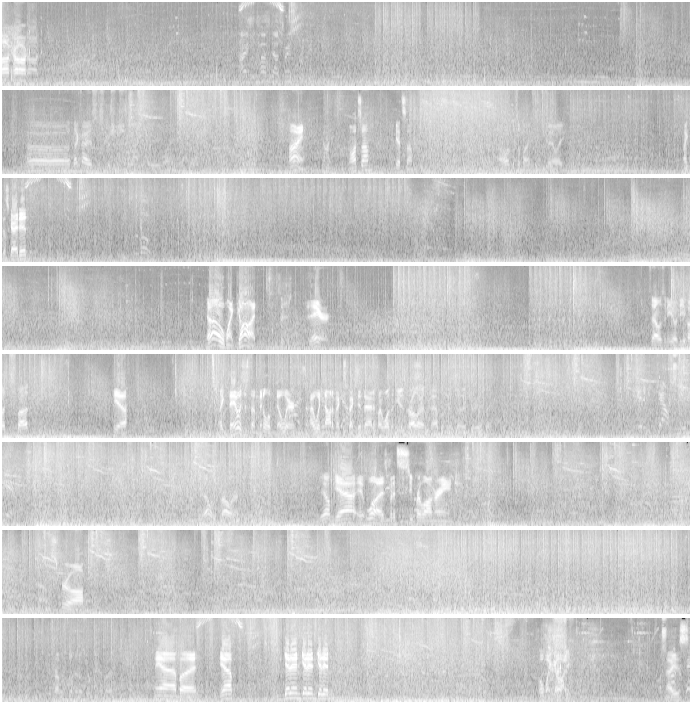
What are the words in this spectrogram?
Honk honk. Eyes on hostile transport vehicle. Uh, that guy is suspicious. Really lying to himself. Fine. Come on. You want some? Get some. Oh, what's a mine? Bailey. Like this guy did. Oh my god! They're just there. That was an EOD HUD spot. Yeah. Like, that was just in the middle of nowhere. I would not have expected that if I wasn't using Crawler on the map on the other side of the tree, I think. Enemy galaxy in the air. That was a crawler, I think. Yep. Yeah, it was, but it's super long range. Oh, screw off. You probably still hit us from here, but Yeah, but yep. Get in, get in, get in. Oh my god. Nice.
